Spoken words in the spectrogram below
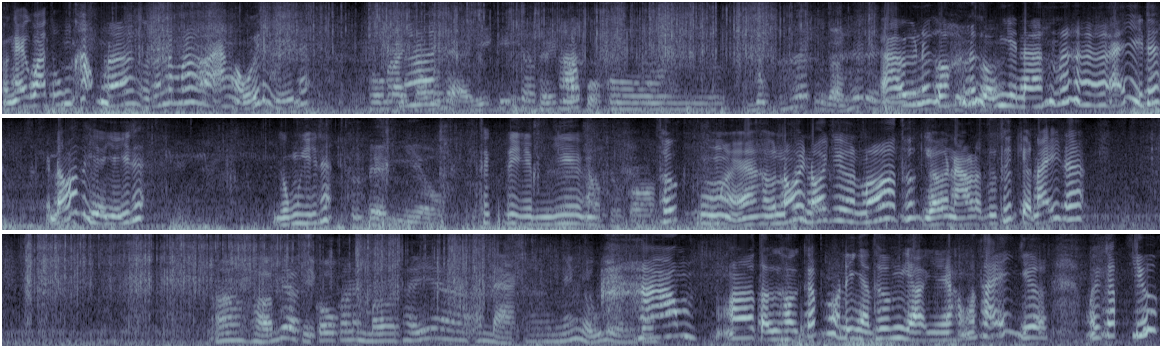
Rồi ngay qua tôi cũng khóc nữa rồi nó mới an ủi nó vậy đó. Hôm nay cháu để ý kỹ cho thấy khóc của cô rụng hết gần hết à, ừ nó gụng nó gụng gì nè? Nó ấy gì đó. Cái đó thì vậy đó. Gụng gì đó. Đêm nhiều thức khóc cho con thức mẹ nói nói chứ nó thức giờ nào là tôi thức giờ nấy đó. Ờ, hôm giờ thì cô có nằm mơ thấy ờ, anh Đạt nhắn nhủ gì không? không ờ, từ hồi cấp đi nhà thương giờ vậy không có thấy chứ mấy cấp trước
